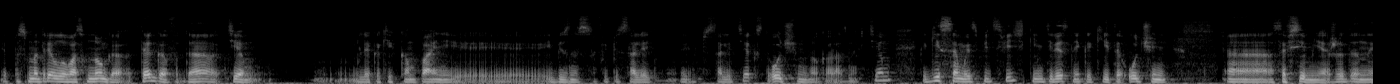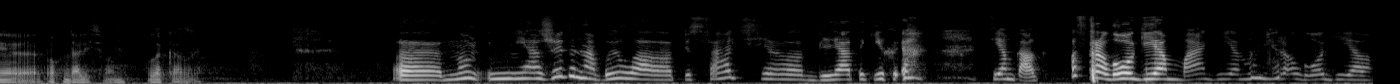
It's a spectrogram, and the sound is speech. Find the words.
я посмотрел, у вас много тегов, да, тем, для каких компаний и бизнесов вы писали, писали текст, очень много разных тем. Какие самые специфические, интересные какие-то, очень э, совсем неожиданные попадались вам заказы? Э, ну, неожиданно было писать э, для таких тем, как астрология, магия, нумерология.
